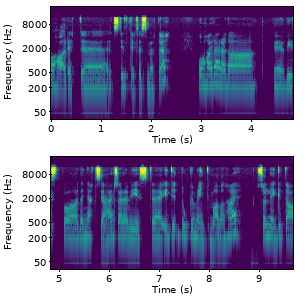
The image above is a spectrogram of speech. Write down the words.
og har et, et stiftelsesmøte. Og her har jeg da vist på den nettsida her, så har jeg vist i dokumentmalene her, så ligger da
